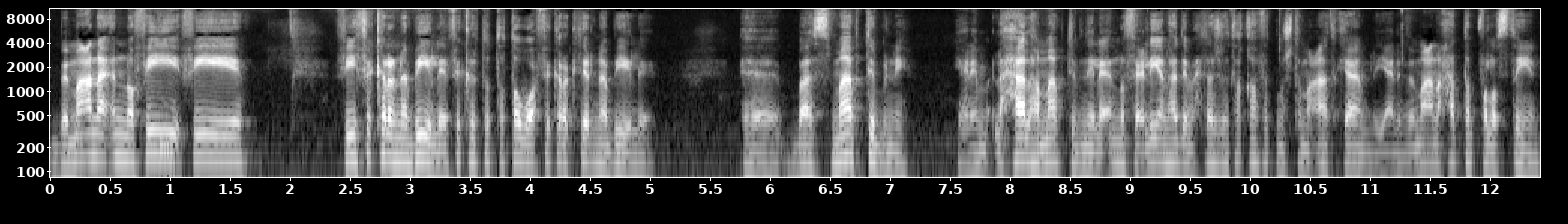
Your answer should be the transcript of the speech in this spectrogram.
بمعنى إنه في في في فكرة نبيلة فكرة التطوع فكرة كثير نبيلة. آه، بس ما بتبني. يعني لحالها ما بتبني لأنه فعليا هذه محتاجة ثقافة مجتمعات كاملة يعني بمعنى حتى بفلسطين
